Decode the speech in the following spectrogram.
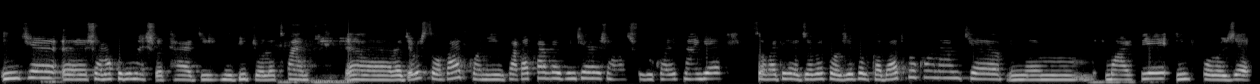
اینکه شما کدومش رو ترجیح می‌دید رو لطفا راجبش صحبت کنیم. فقط قبل از اینکه شما شروع کنید من یه صحبتی راجع به پروژه پولکادات بکنم که معرفی این پروژه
